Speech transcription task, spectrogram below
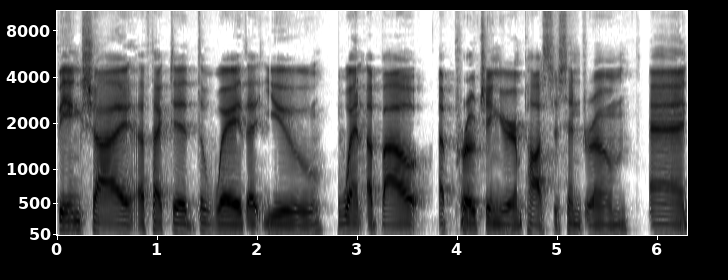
being shy affected the way that you went about approaching your imposter syndrome. And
